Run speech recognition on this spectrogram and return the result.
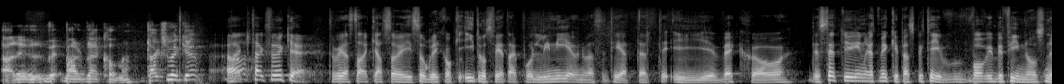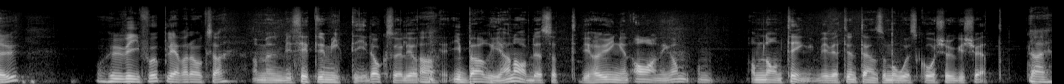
Ja, det är varmt välkommen. Tack så mycket. Ja, tack. tack så mycket. Tobias Stark, alltså historiker och idrottsvetare på Linnéuniversitetet i Växjö. Det sätter ju in rätt mycket perspektiv var vi befinner oss nu. Och hur vi får uppleva det också. Ja, men vi sitter ju mitt i det också, eller ja. i början av det. Så vi har ju ingen aning om, om, om någonting. Vi vet ju inte ens om OS går 2021. Nej.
